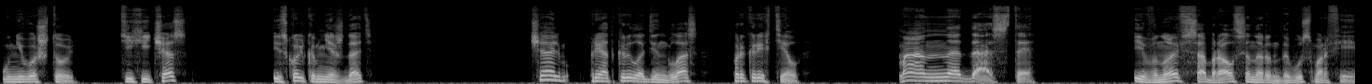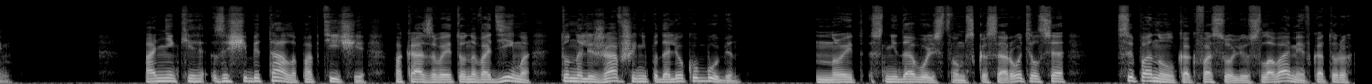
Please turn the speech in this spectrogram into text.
«У него что, тихий час? И сколько мне ждать?» Чальм приоткрыл один глаз, прокряхтел. «Манна дасте!» И вновь собрался на рандеву с Морфеем. Аннике защебетала по птичьи, показывая то на Вадима, то на лежавший неподалеку бубен. Ноид с недовольством скосоротился — сыпанул, как фасолью, словами, в которых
